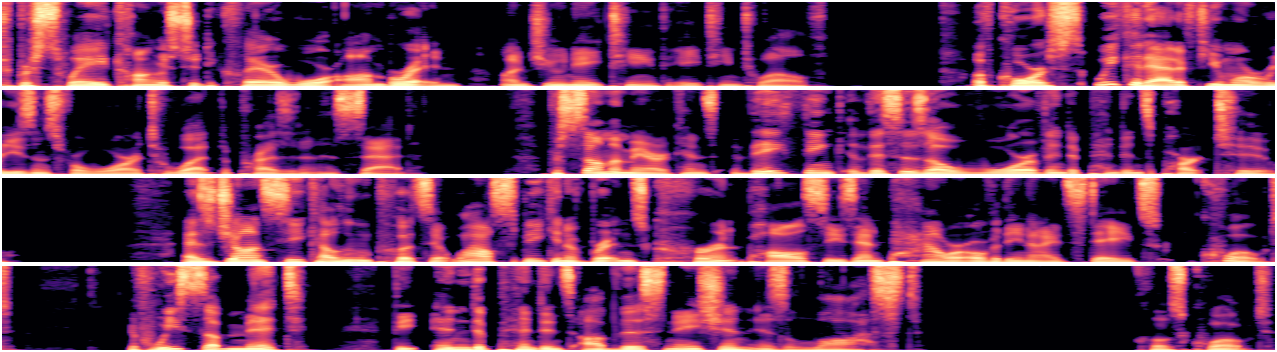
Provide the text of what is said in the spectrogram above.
to persuade Congress to declare war on Britain on June 18, 1812. Of course, we could add a few more reasons for war to what the president has said. For some Americans, they think this is a War of Independence Part 2. As John C. Calhoun puts it while speaking of Britain's current policies and power over the United States, quote, If we submit, the independence of this nation is lost. Close quote.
